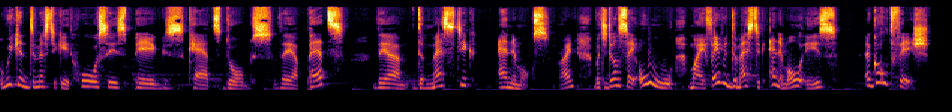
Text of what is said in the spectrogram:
we can domesticate horses, pigs, cats, dogs. They are pets. They are domestic animals, right? But you don't say, "Oh, my favorite domestic animal is a goldfish."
